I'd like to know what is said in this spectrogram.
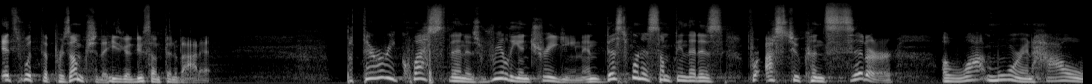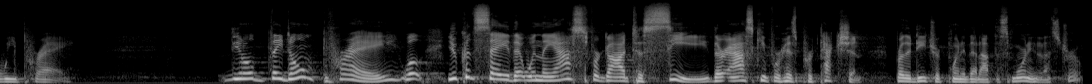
It's with the presumption that he's going to do something about it. But their request then is really intriguing. And this one is something that is for us to consider a lot more in how we pray. You know, they don't pray. Well, you could say that when they ask for God to see, they're asking for his protection. Brother Dietrich pointed that out this morning, and that's true.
